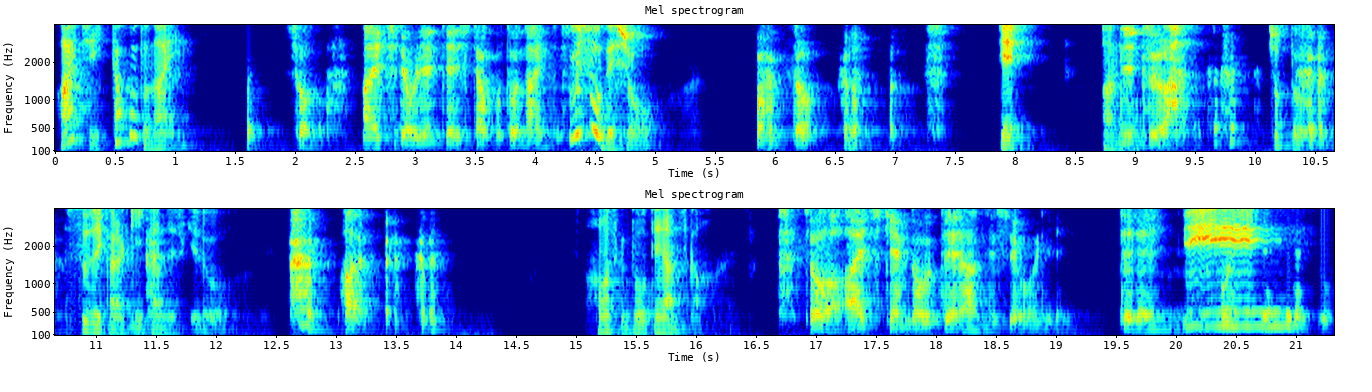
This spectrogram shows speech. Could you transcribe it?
愛知行ったことない？そう。愛知でオリエンテーリングしたことないんです。嘘でしょ？本当。え、あの、実は。ちょっと筋から聞いたんですけど、はい。浜松くん童貞なんですか？そう、愛知県童貞なんですよ、オリエンテレイン。えー愛知県テレイン童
